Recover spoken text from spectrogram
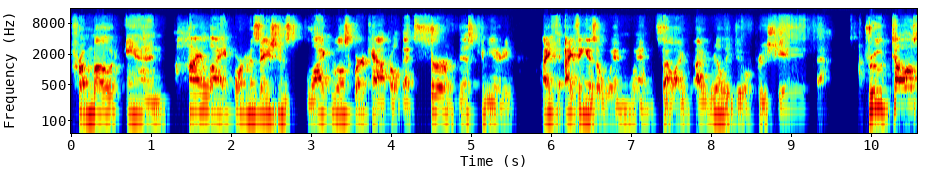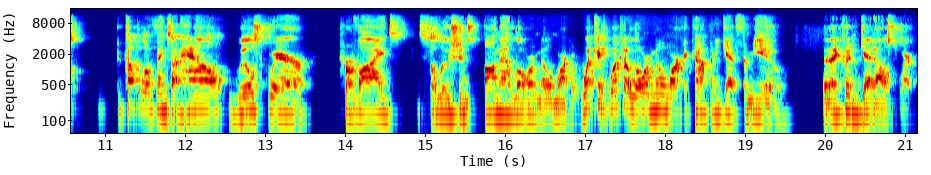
promote and highlight organizations like Wilsquare Capital that serve this community, I, th- I think is a win win. So I, I really do appreciate that. Drew, tell us a couple of things on how Wilsquare provides solutions on that lower middle market. What can what can a lower middle market company get from you that they couldn't get elsewhere?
